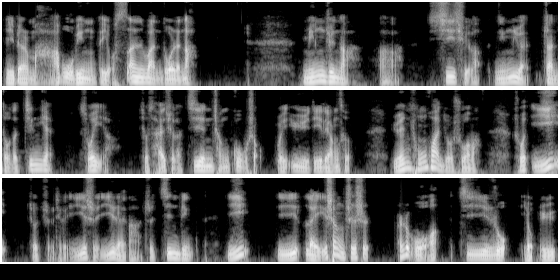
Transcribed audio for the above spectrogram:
里边马步兵得有三万多人呐。明军呐啊，吸取了宁远战斗的经验。所以啊，就采取了坚城固守为御敌良策。袁崇焕就说嘛：“说夷就指这个夷是夷人啊，指金兵。夷以累胜之势，而我积弱有余，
